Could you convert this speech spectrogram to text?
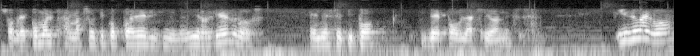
sobre cómo el farmacéutico puede disminuir riesgos en este tipo de poblaciones. Y luego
